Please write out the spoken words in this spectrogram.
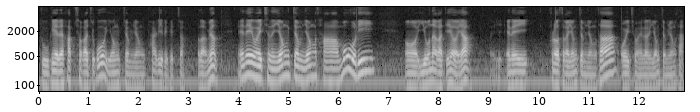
두 개를 합쳐가지고 0.08이 되겠죠. 그러면 NaOH는 0.04몰이 어, 이온화가 되어야 Na 플러스가 0.04, OH 마이너스 0.04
